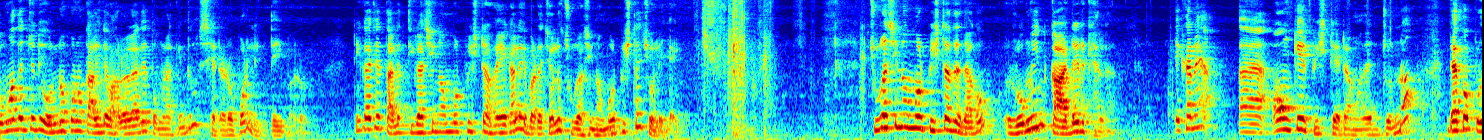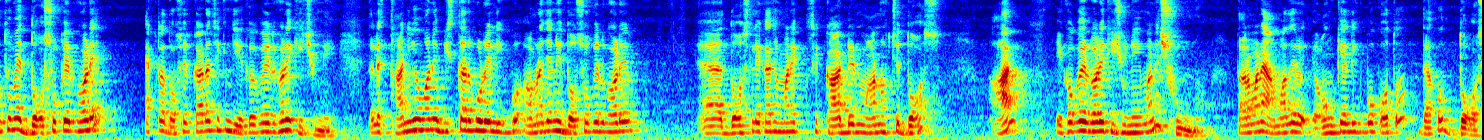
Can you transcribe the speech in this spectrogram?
তোমাদের যদি অন্য কোনো কালকে ভালো লাগে, তোমরা কিন্তু সেটার ওপর লিখতেই পারো। ঠিক আছে? তাহলে তিরাশি নম্বর পৃষ্ঠা হয়ে গেলে, এবারে চলো চুরাশি নম্বর পৃষ্ঠায় চলে যাই। চুরাশি নম্বর পৃষ্ঠাতে দেখো, রঙিন কার্ডের খেলা। এখানে অঙ্কের পৃষ্ঠা এটা আমাদের জন্য। দেখো প্রথমে দশকের ঘরে, একটা দশের কার্ড আছে কিন্তু এককের ঘরে কিছু নেই। তাহলে স্থানীয় মানে বিস্তার করে লিখব। আমরা জানি দশকের ঘরে দশ লেখা আছে মানে সে কার্ডের মান হচ্ছে দশ, আর এককের ঘরে কিছু নেই মানে শূন্য। তার মানে আমাদের অঙ্কে লিখব কত? দেখো দশ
